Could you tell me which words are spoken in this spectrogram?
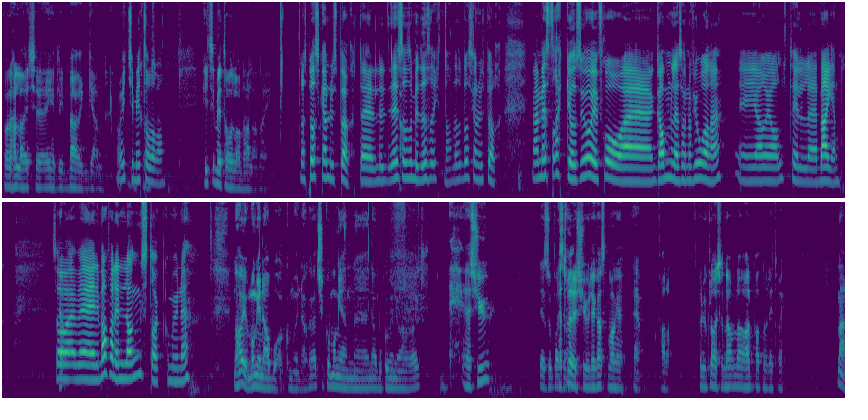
Og det er heller ikke egentlig Bergen. Og ikke Midt-Hordaland. Ikke Midt-Hordaland heller, nei. Det spørs hvem du spør. Det, er- det er sånn som i distriktene. Det spørs hvem du spør. Men vi strekker oss jo ifra eh, gamle Sogn og Fjordane i areal til eh, Bergen. Så Ja. vi er i hvert fall en langstrakt kommune. Vi har jo mange nabokommuner. Jeg vet ikke hvor mange eh, nabokommuner vi har jeg? Er det sju? Det er såpass. Jeg tror det er sju. Det er ganske mange. Ja. da. Og du klarer ikke å nevne halvparten av de, tror jeg. Nei.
